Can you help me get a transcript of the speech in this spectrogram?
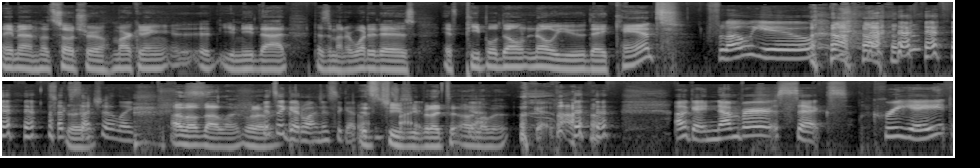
amen that's so true marketing it, you need that doesn't matter what it is if people don't know you they can't flow you. That's great. such a like. i love that line whatever It's a good one. It's a good one. it's cheesy fine. but I, t- I Yeah. love it good. okay, number six. Create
